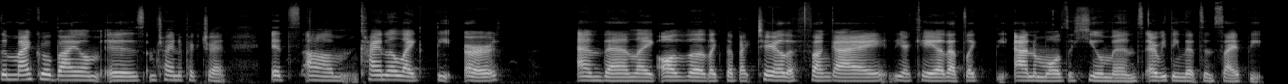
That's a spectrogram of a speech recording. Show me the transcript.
The microbiome is, I'm trying to picture it, it's um, kind of like the earth and then like all the like the bacteria the fungi the archaea that's like the animals the humans everything that's inside the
